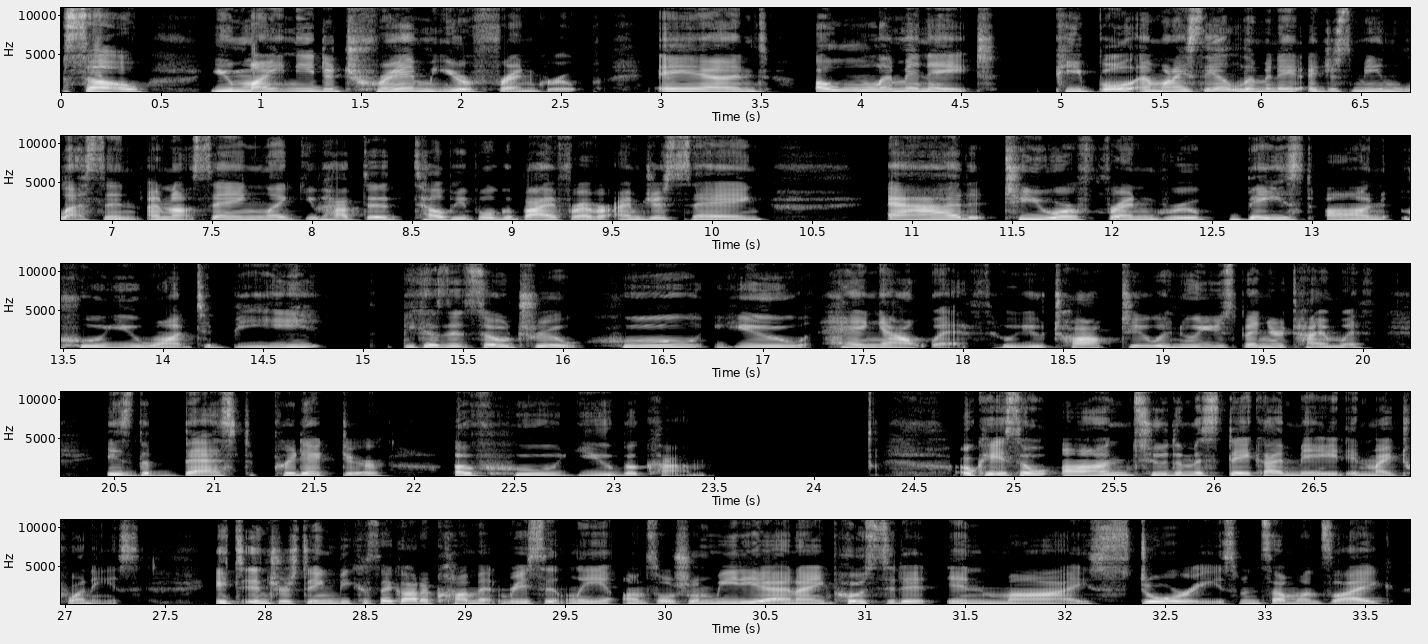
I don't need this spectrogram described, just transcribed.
So you might need to trim your friend group and eliminate people. And when I say eliminate, I just mean lessen. I'm not saying like you have to tell people goodbye forever. I'm just saying add to your friend group based on who you want to be because it's so true. Who you hang out with, who you talk to, and who you spend your time with is the best predictor of who you become. Okay, so on to the mistake I made in my 20s. It's interesting because I got a comment recently on social media and I posted it in my stories when someone's like,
